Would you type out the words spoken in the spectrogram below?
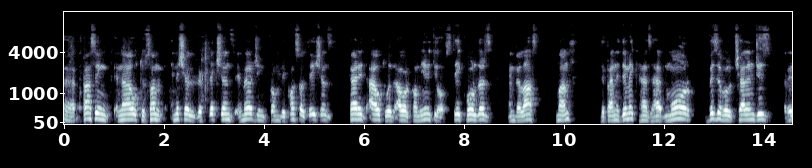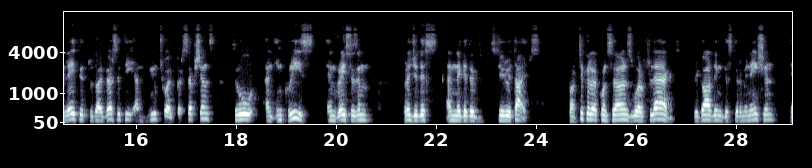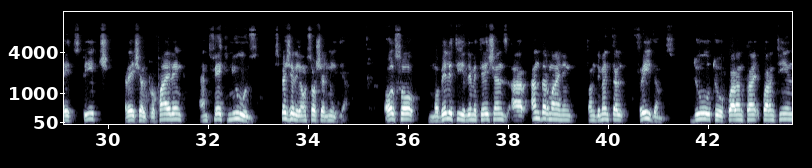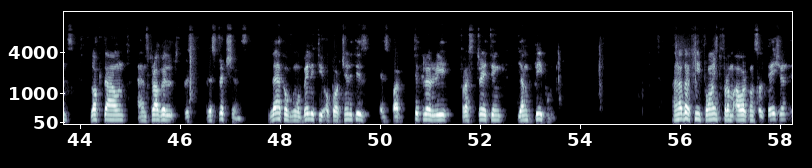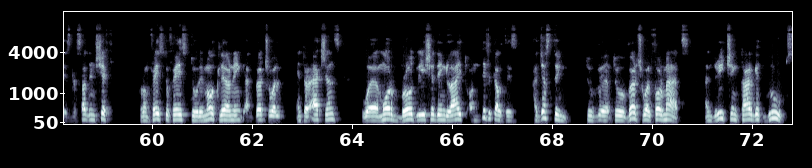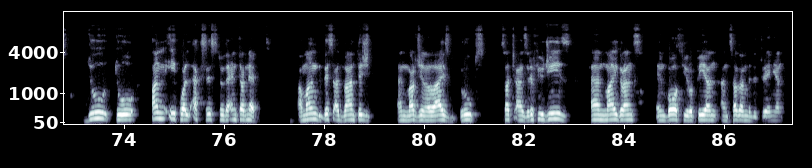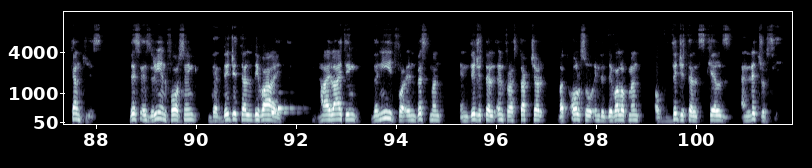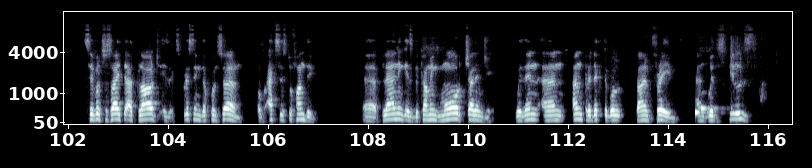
Uh, passing now to some initial reflections emerging from the consultations carried out with our community of stakeholders in the last month, the pandemic has had more visible challenges related to diversity and mutual perceptions through an increase in racism, prejudice, and negative stereotypes. Particular concerns were flagged regarding discrimination hate speech, racial profiling, and fake news, especially on social media. Also, mobility limitations are undermining fundamental freedoms due to quarantines, lockdown, and travel restrictions. Lack of mobility opportunities is particularly frustrating young people. Another key point from our consultation is the sudden shift from face-to-face -to, -face to remote learning and virtual interactions, were more broadly shedding light on difficulties adjusting to, uh, to virtual formats and reaching target groups due to unequal access to the internet. Among disadvantaged and marginalized groups such as refugees and migrants in both European and Southern Mediterranean countries. This is reinforcing the digital divide, highlighting the need for investment in digital infrastructure, but also in the development of digital skills and literacy. Civil society at large is expressing the concern of access to funding. Uh, planning is becoming more challenging within an unpredictable time frame and with skills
